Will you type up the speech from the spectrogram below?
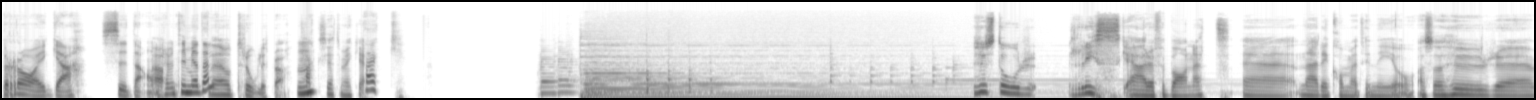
braiga sida om Ja. preventivmedel. Den är otroligt bra. Mm. Tack så jättemycket. Tack. Hur stor risk är det för barnet eh, när det kommer till neo? Alltså hur, eh,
